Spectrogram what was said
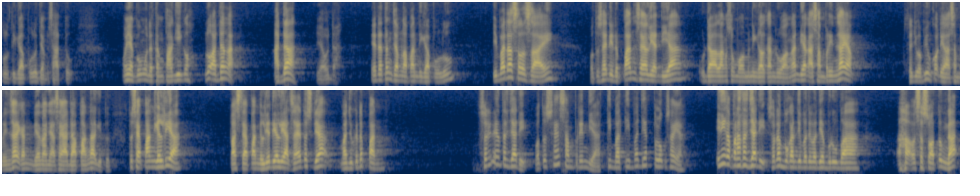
10.30, jam 1. Oh ya gue mau datang pagi kok, lu ada gak? Ada, ya udah. Dia datang jam 8.30, ibadah selesai, waktu saya di depan saya lihat dia udah langsung mau meninggalkan ruangan, dia gak samperin saya. Saya juga bingung kok dia samperin saya kan, dia nanya saya ada apa enggak gitu. Terus saya panggil dia, Pas saya panggil dia, dia lihat saya terus dia maju ke depan. Saudara yang terjadi, waktu saya samperin dia, tiba-tiba dia peluk saya. Ini nggak pernah terjadi, saudara bukan tiba-tiba dia berubah uh, sesuatu, enggak.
